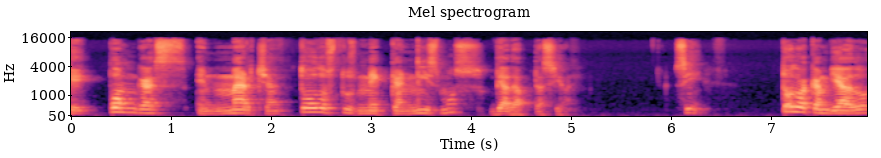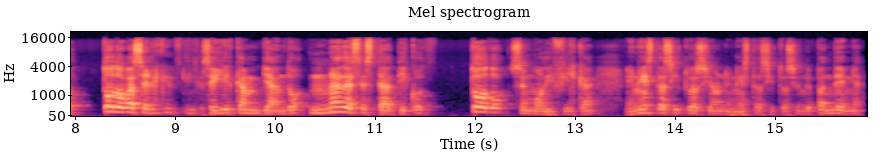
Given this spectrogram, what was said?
que pongas en marcha todos tus mecanismos de adaptación. Sí, todo ha cambiado, todo va a seguir cambiando, nada es estático, todo se modifica en esta situación, en esta situación de pandemia.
